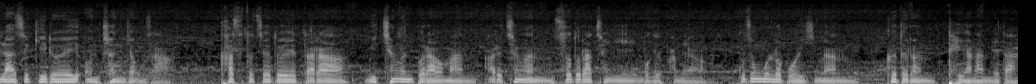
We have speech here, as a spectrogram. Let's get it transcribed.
라즈기르의 온천 경사 카스트 제도에 따라 위층은 브라우만 아래층은 수두라층이 목욕하며 꾸중물로 보이지만 그들은 태연합니다.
